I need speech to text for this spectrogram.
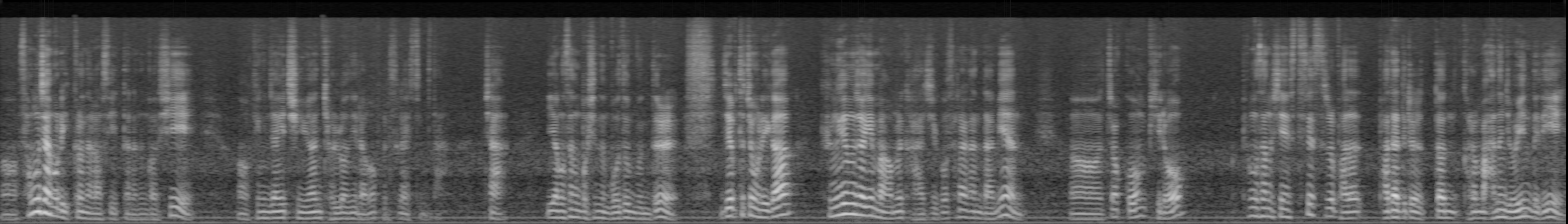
어, 성장으로 이끌어 나갈 수 있다는 것이 어, 굉장히 중요한 결론이라고 볼 수가 있습니다. 자, 이 영상 보시는 모든 분들 이제부터 좀 우리가 긍정적인 마음을 가지고 살아간다면 어, 조금 비록 평상시에 스트레스를 받아, 받아들였던 그런 많은 요인들이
